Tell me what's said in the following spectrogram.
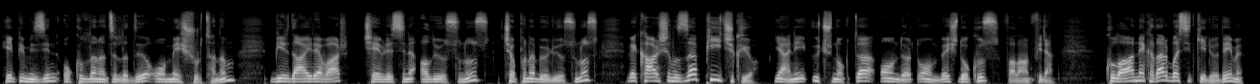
Hepimizin okuldan hatırladığı o meşhur tanım. Bir daire var, çevresini alıyorsunuz, çapına bölüyorsunuz ve karşınıza pi çıkıyor. Yani 3.14159 falan filan. Kulağa ne kadar basit geliyor değil mi?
